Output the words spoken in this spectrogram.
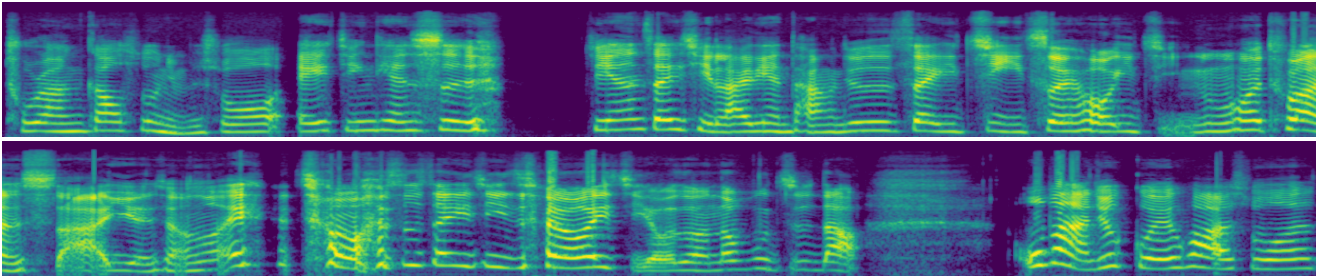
突然告诉你们说，哎、今天是今天这一期来点糖，就是这一季最后一集，你们会突然傻眼，想说，哎、怎么是这一季最后一集？我怎么都不知道。我本来就规划说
